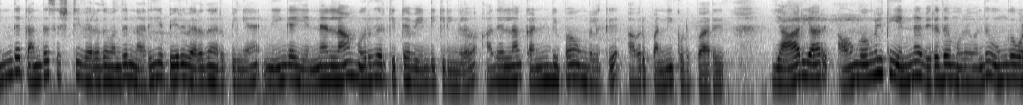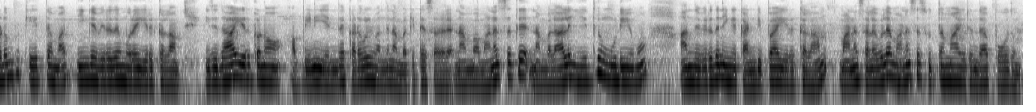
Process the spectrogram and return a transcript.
இந்த கந்த சஷ்டி விரதம் வந்து நிறைய பேர் விரதம் இருப்பீங்க. நீங்கள் என்னெல்லாம் முருகர்கிட்ட வேண்டிக்கிறீங்களோ அதெல்லாம் கண்டிப்பாக உங்களுக்கு அவர் பண்ணி கொடுப்பாரு. யார் யார் அவங்கவுங்களுக்கு என்ன விரத முறை வந்து உங்கள் உடம்புக்கு ஏற்ற மாதிரி நீங்கள் விரத முறை இருக்கலாம். இதுதான் இருக்கணும் அப்படின்னு எந்த கடவுள் வந்து நம்மக்கிட்ட சொல்லலை. நம்ம மனசுக்கு நம்மளால் எது முடியுமோ அந்த விரதம் நீங்கள் கண்டிப்பாக இருக்கலாம். மனசளவில் மனசு சுத்தமாக இருந்தால் போதும்.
